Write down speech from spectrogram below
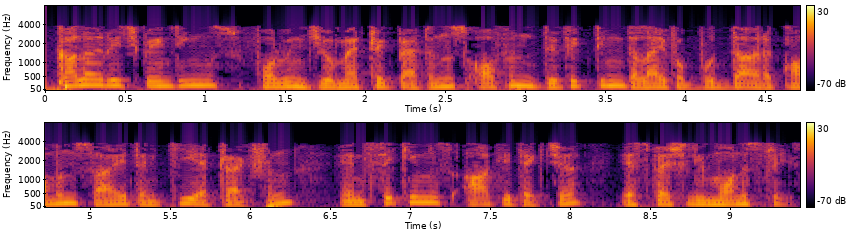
Color-rich paintings following geometric patterns often depicting the life of Buddha are a common sight and key attraction in Sikkim's architecture, especially monasteries.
